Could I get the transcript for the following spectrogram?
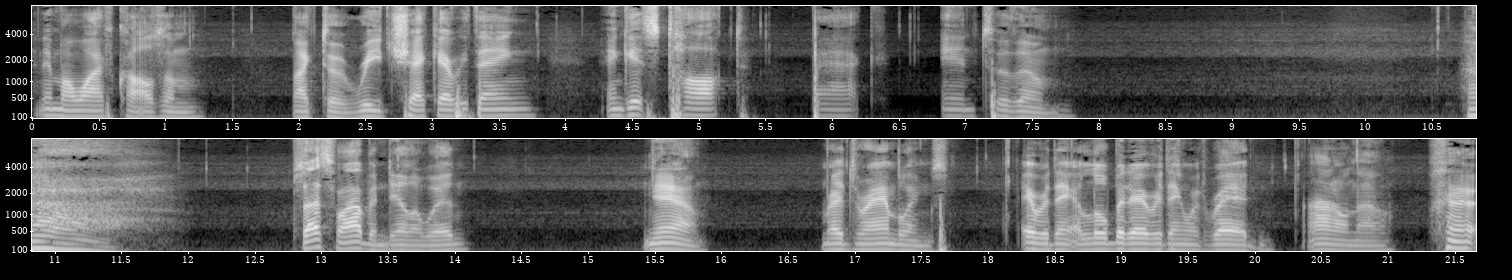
And then my wife calls them, like to recheck everything, and gets talked back into them. so that's what I've been dealing with. Yeah. Red's ramblings. Everything, a little bit of everything with Red. I don't know.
